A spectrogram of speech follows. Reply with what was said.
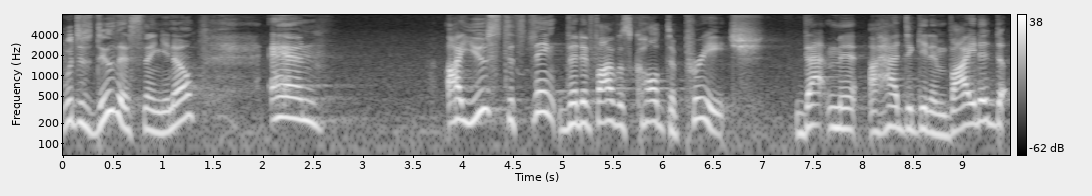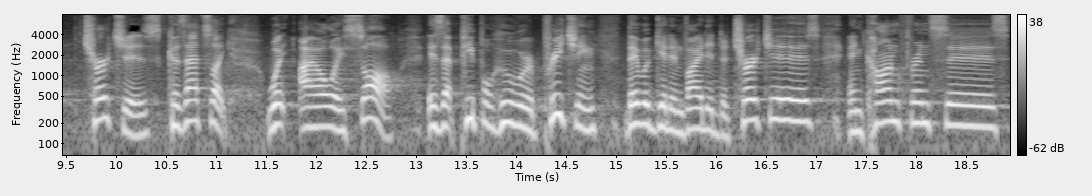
we'll just do this thing, you know? And I used to think that if I was called to preach, that meant I had to get invited to churches, because that's like what I always saw is that people who were preaching, they would get invited to churches and conferences,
